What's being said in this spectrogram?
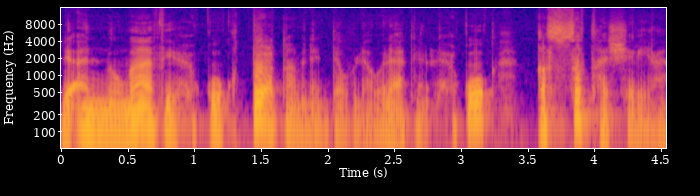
لأنه ما في حقوق تعطى من الدولة ولكن الحقوق قصتها الشريعة.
